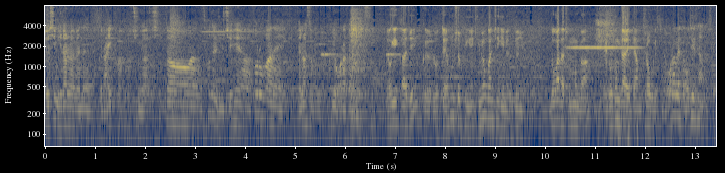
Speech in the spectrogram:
열심히 일하려면은 그 라이프가 항상 중요하듯이 특정한 선을 유지해야 서로 간의 이렇게 밸런스가 맞는 그게 워라벨 아니겠어. 여기까지 그 롯데 홈쇼핑의 김용관 책임의 의견이었고 노가다 전문가 노동자에 대해 한번 들어보겠습니다. 워라벨에서 어떻게 생각하세요?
